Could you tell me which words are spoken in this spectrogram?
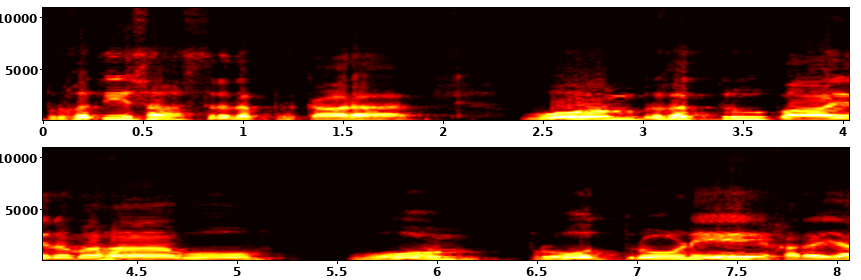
ಬೃಹತಿ ಸಹಸ್ರದ ಪ್ರಕಾರ ಓಂ ಬೃಹದ್ರೂಪಾಯ ನಮಃ, ಓಂ ಓಂ ಪ್ರೋದ್ರೋಣೇ ಹರಯ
